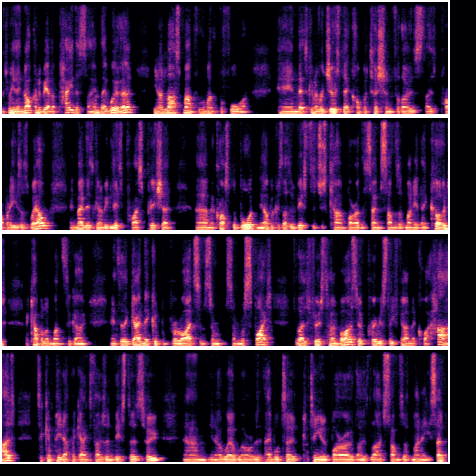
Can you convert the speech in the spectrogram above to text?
which means they're not going to be able to pay the same they were, you know, last month or the month before and that's going to reduce that competition for those those properties as well. And maybe there's going to be less price pressure um, across the board now because those investors just can't borrow the same sums of money they could a couple of months ago. And so again, that could provide some some some respite for those first home buyers who have previously found it quite hard to compete up against those investors who um, you know were, were able to continue to borrow those large sums of money. So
